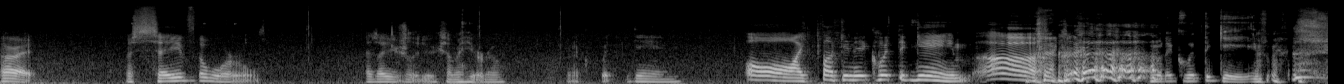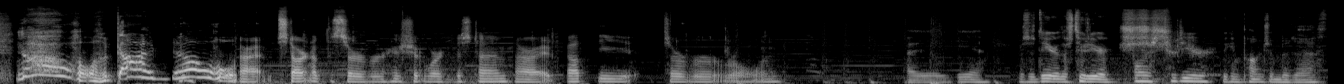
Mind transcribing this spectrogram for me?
Alright. I'm gonna save the world. As I usually do, because I'm a hero. I'm gonna quit the game. Oh, I fucking quit the game. Oh. I'm Ah. gonna quit the game. no! Oh god, no! Alright, starting up the server. It should work this time. Alright, got the server rolling. Hell yeah. There's a deer. There's two deer. Shh. Oh, there's two deer. We can punch him to death.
